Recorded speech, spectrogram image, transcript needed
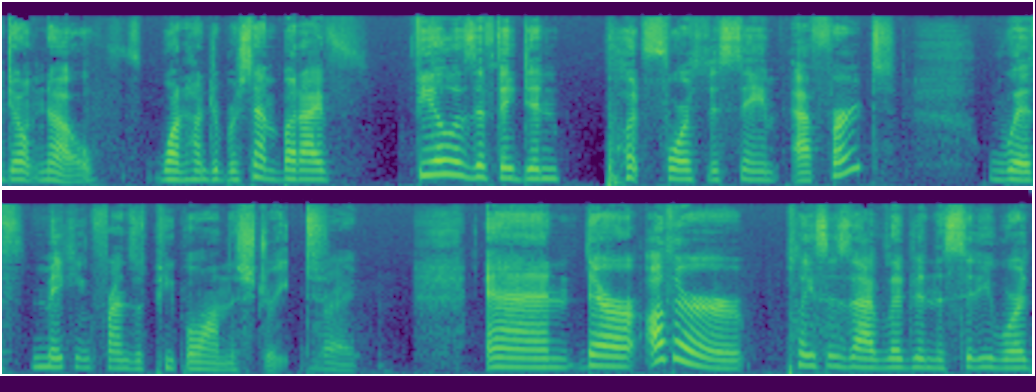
don't know 100%, but I feel as if they didn't put forth the same effort with making friends with people on the street. Right. And there are other places that I've lived in the city where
